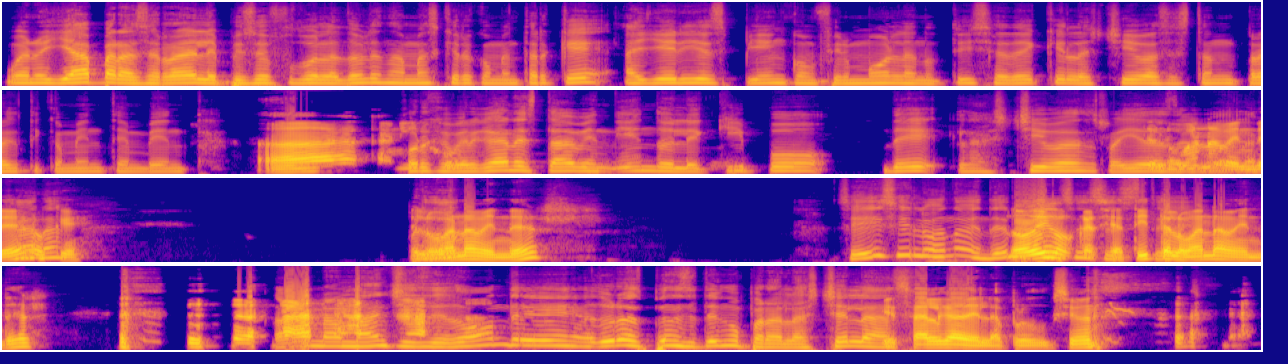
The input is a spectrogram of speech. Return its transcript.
Bueno, ya para cerrar el episodio de Fútbol al Doble, nada más quiero comentar que ayer ESPN confirmó la noticia de que las Chivas están prácticamente en venta. Ah, Jorge Vergara está vendiendo el equipo de las Chivas ¿te Rayadas lo de van a vender o qué? ¿Te lo van a vender? Sí, sí, lo van a vender. No digo que si a ti te lo este, van a vender, Ah, no manches, ¿de dónde? A duras penas si tengo para las que chelas. salga de la producción.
